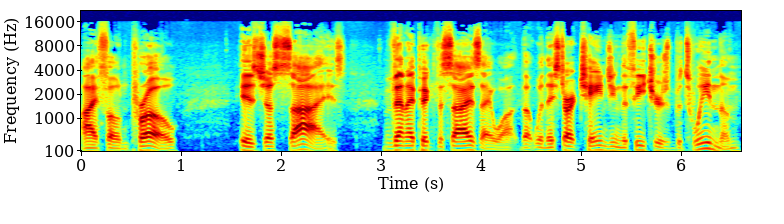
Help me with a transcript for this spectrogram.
iPhone Pro is just size, then I pick the size I want. But when they start changing the features between them,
